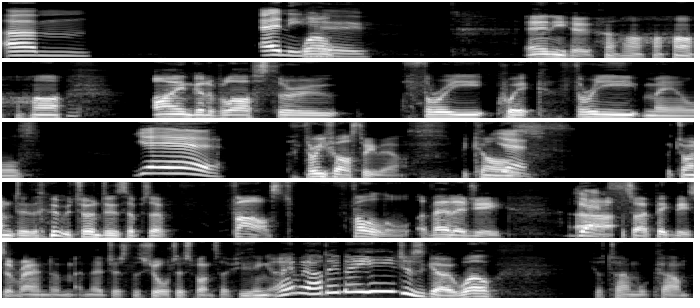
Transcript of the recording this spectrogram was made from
um anywho anywho, ha ha ha ha ha. ha. I'm going to blast through three quick three mails, yeah three fast three mails because yes we're trying to do we're trying to do this episode fast, full of energy. Uh, Yes. so I picked these at random, and they're just the shortest ones. So if you think, "Hey, I did ages ago," well, your time will come.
